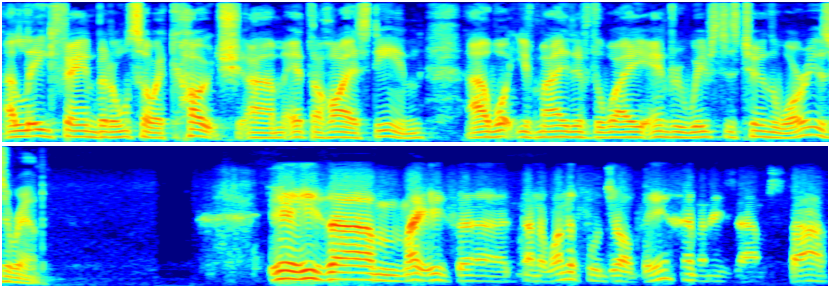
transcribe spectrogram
a league fan but also a coach um, at the highest end, uh, what you've made of the way Andrew Webster's turned the Warriors around. Yeah, he's um, mate. He's uh, done a wonderful job there, having his um, staff.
